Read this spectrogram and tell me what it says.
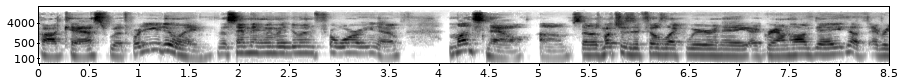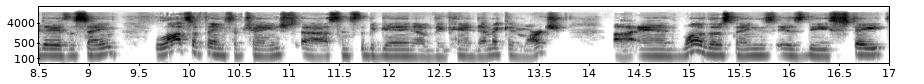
podcasts with "What are you doing?" The same thing we've been doing for you know months now. Um, so, as much as it feels like we're in a, a Groundhog Day of every day is the same, lots of things have changed uh, since the beginning of the pandemic in March. Uh, and one of those things is the state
